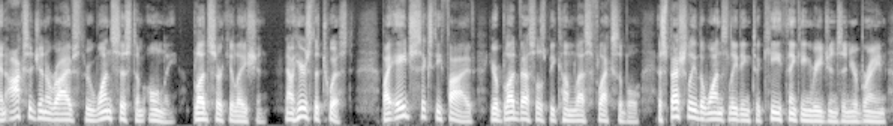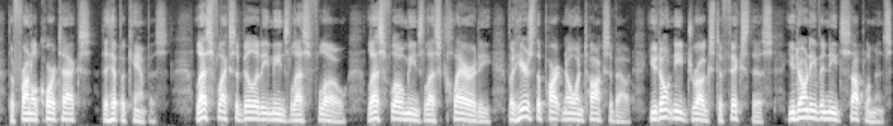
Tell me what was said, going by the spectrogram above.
And oxygen arrives through one system only blood circulation. Now, here's the twist. By age 65, your blood vessels become less flexible, especially the ones leading to key thinking regions in your brain the frontal cortex, the hippocampus. Less flexibility means less flow. Less flow means less clarity. But here's the part no one talks about. You don't need drugs to fix this. You don't even need supplements.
